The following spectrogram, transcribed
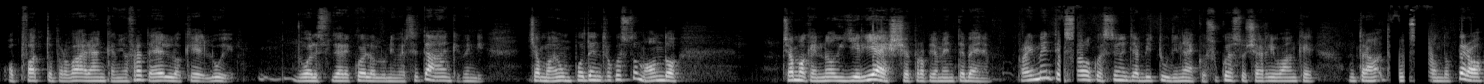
ho fatto provare anche a mio fratello che lui vuole studiare quello all'università anche, quindi diciamo è un po' dentro questo mondo, diciamo che non gli riesce propriamente bene Probabilmente è solo questione di abitudine, ecco, su questo ci arrivo anche un, tra, tra un secondo, però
